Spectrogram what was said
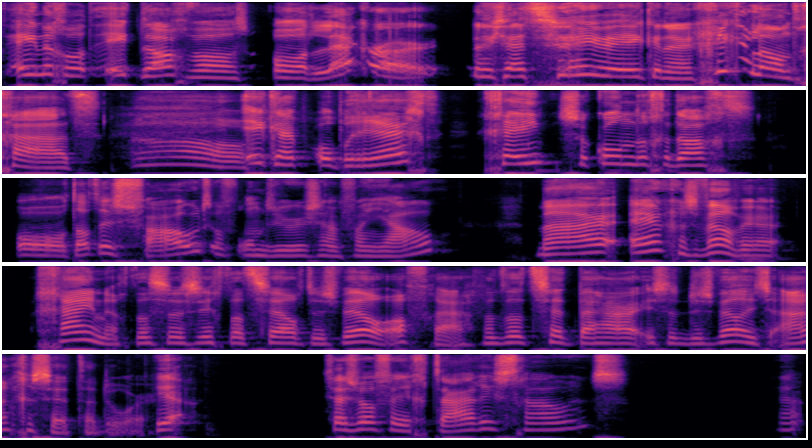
Het enige wat ik dacht was, oh, wat lekker. Dat jij twee weken naar Griekenland gaat. Oh. Ik heb oprecht geen seconde gedacht oh, dat is fout of onduurzaam van jou. Maar ergens wel weer geinig dat ze zich dat zelf dus wel afvraagt. Want dat zet bij haar, is er dus wel iets aangezet daardoor. Ja. Zij is wel vegetarisch trouwens. Ja.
